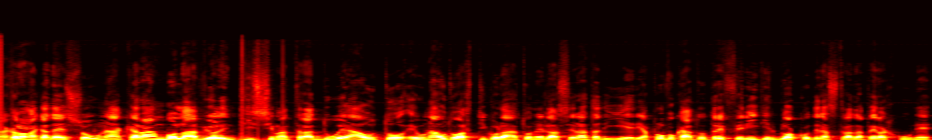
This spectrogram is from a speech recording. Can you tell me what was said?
La cronaca adesso, una carambola violentissima tra due auto e un auto articolato nella serata di ieri ha provocato tre feriti e il blocco della strada per alcune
